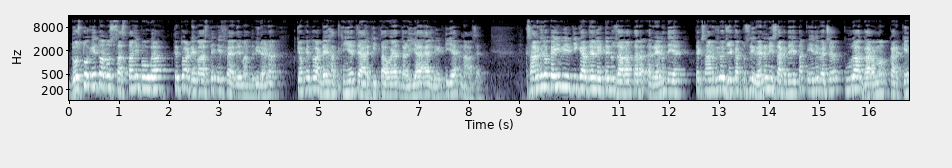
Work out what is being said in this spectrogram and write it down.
ਦੋਸਤੋ, ਇਹ ਤੁਹਾਨੂੰ ਸਸਤਾ ਵੀ ਪਊਗਾ ਤੇ ਤੁਹਾਡੇ ਵਾਸਤੇ ਇਹ ਫਾਇਦੇਮੰਦ ਵੀ ਰਹਿਣਾ, ਕਿਉਂਕਿ ਤੁਹਾਡੇ ਹੱਥੀਂ ਇਹ ਤਿਆਰ ਕੀਤਾ ਹੋਇਆ ਦਲੀਆ ਹੈ, ਲੇਟੀ ਹੈ, ਅਨਾਜ ਹੈ। ਕਿਸਾਨ ਵੀਰੋ, ਕਈ ਵੀਰ ਕੀ ਕਰਦੇ ਆ, ਲੇਟੇ ਨੂੰ ਜ਼ਿਆਦਾਤਰ ਰਹਿਣਦੇ ਆ। ਤੇ ਕਿਸਾਨ ਵੀਰੋ, ਜੇਕਰ ਤੁਸੀਂ ਰਿੰਨ ਨਹੀਂ ਸਕਦੇ, ਤਾਂ ਇਹਦੇ ਵਿੱਚ ਪੂਰਾ ਗਰਮ ਕਰਕੇ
